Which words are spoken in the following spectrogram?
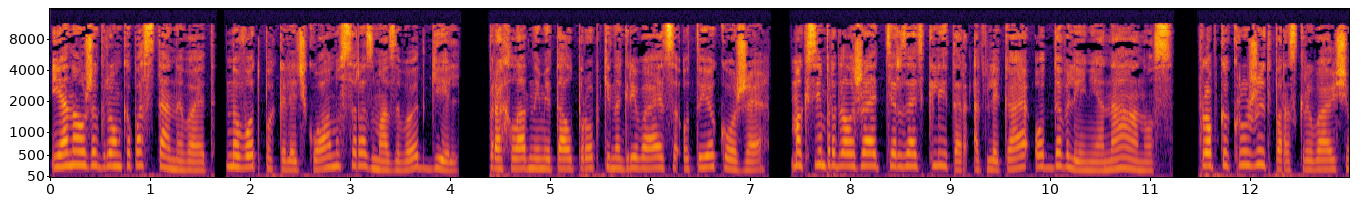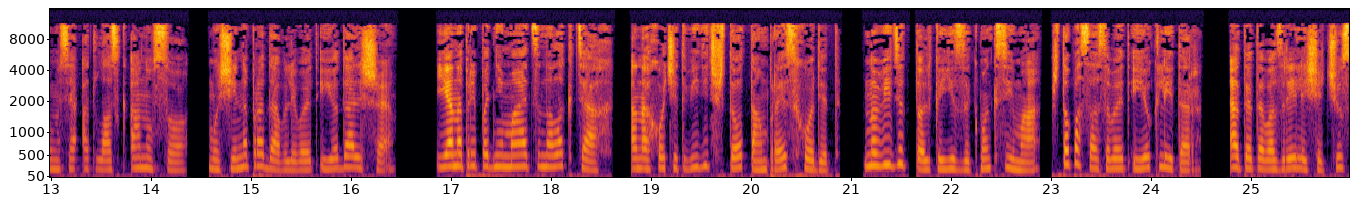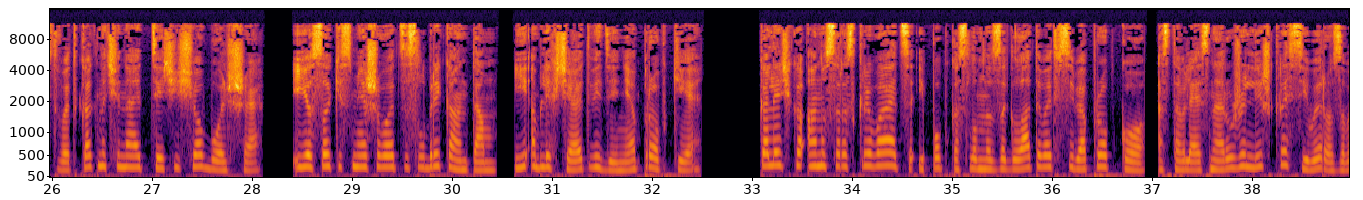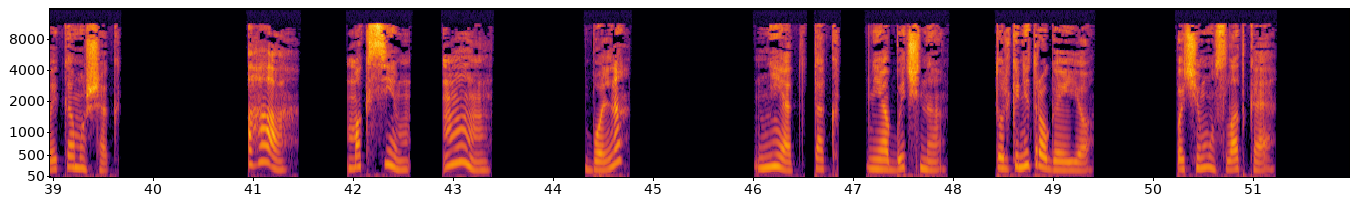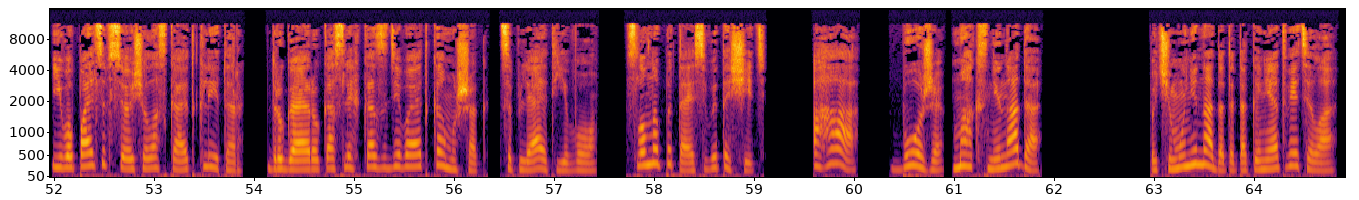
И она уже громко постанывает, но вот по колечку ануса размазывают гель. Прохладный металл пробки нагревается от ее кожи. Максим продолжает терзать клитор, отвлекая от давления на анус. Пробка кружит по раскрывающемуся от ласк анусу. Мужчина продавливает ее дальше. Яна приподнимается на локтях. Она хочет видеть, что там происходит. Но видит только язык Максима, что посасывает ее клитор. От этого зрелища чувствует, как начинает течь еще больше. Ее соки смешиваются с лубрикантом и облегчают ведение пробки. Колечко ануса раскрывается, и попка словно заглатывает в себя пробку, оставляя снаружи лишь красивый розовый камушек. «Ага! Максим! Ммм!» «Больно?» «Нет, так необычно. Только не трогай ее». «Почему сладкая?» Его пальцы все еще ласкают клитор. Другая рука слегка задевает камушек, цепляет его, словно пытаясь вытащить. «Ага! Боже, Макс, не надо! «Почему не надо, ты так и не ответила?»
